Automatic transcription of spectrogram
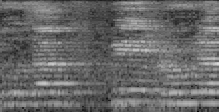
to the big.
